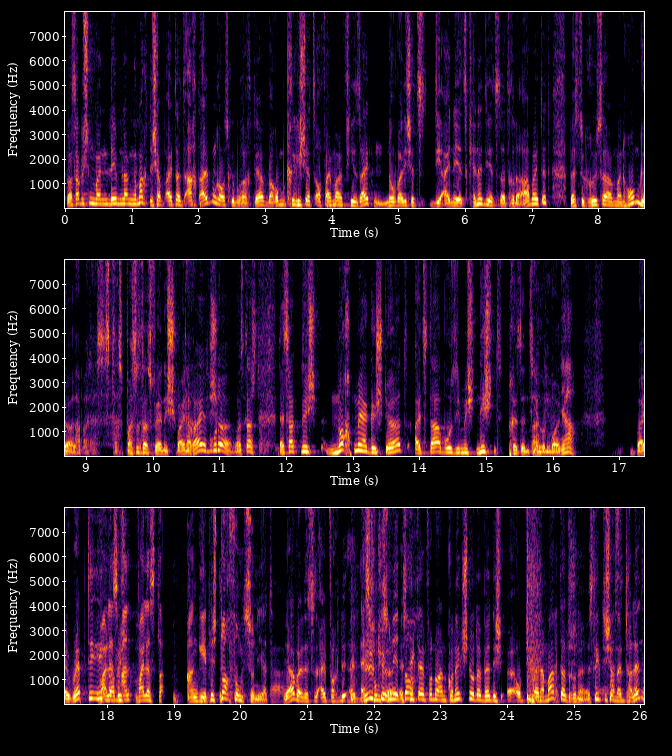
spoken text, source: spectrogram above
Was habe ich in meinem Leben lang gemacht? Ich habe Alter acht Alben rausgebracht. Ja? Warum kriege ich jetzt auf einmal vier Seiten? Nur weil ich jetzt die eine jetzt kenne, die jetzt da drin arbeitet. Beste Grüße an mein Homegirl. Aber das ist das. Was ist das für eine Schweinerei, Bruder? Was ist das? Es hat mich noch mehr gestört, als da, wo sie mich nicht präsentieren wollten. Ja. Bei rap.de Weil es, ich an, weil es da angeblich doch funktioniert. Ja, weil das ist einfach ein Willkür. funktioniert es doch. liegt einfach nur an Connection oder wer dich, äh, ob dich einer mag da drin. Es liegt nicht an deinem Talent.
